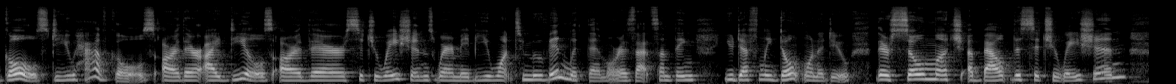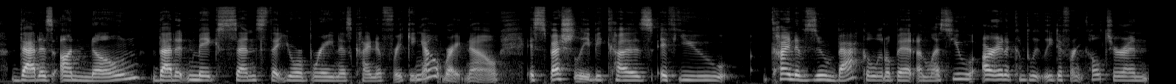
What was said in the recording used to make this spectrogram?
goals? Do you have goals? Are there ideals? Are there situations where maybe you want to move in with them? Or is that something you definitely don't want to do? There's so much about the situation that is unknown that it makes sense that your brain is kind of freaking out right now, especially because if you kind of zoom back a little bit, unless you are in a completely different culture and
